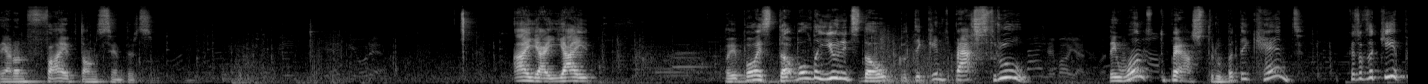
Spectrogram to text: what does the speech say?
They are on five town centers. Ay, ay, ay. My boys double the units though, but they can't pass through. They want to pass through, but they can't. Because of the keep.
